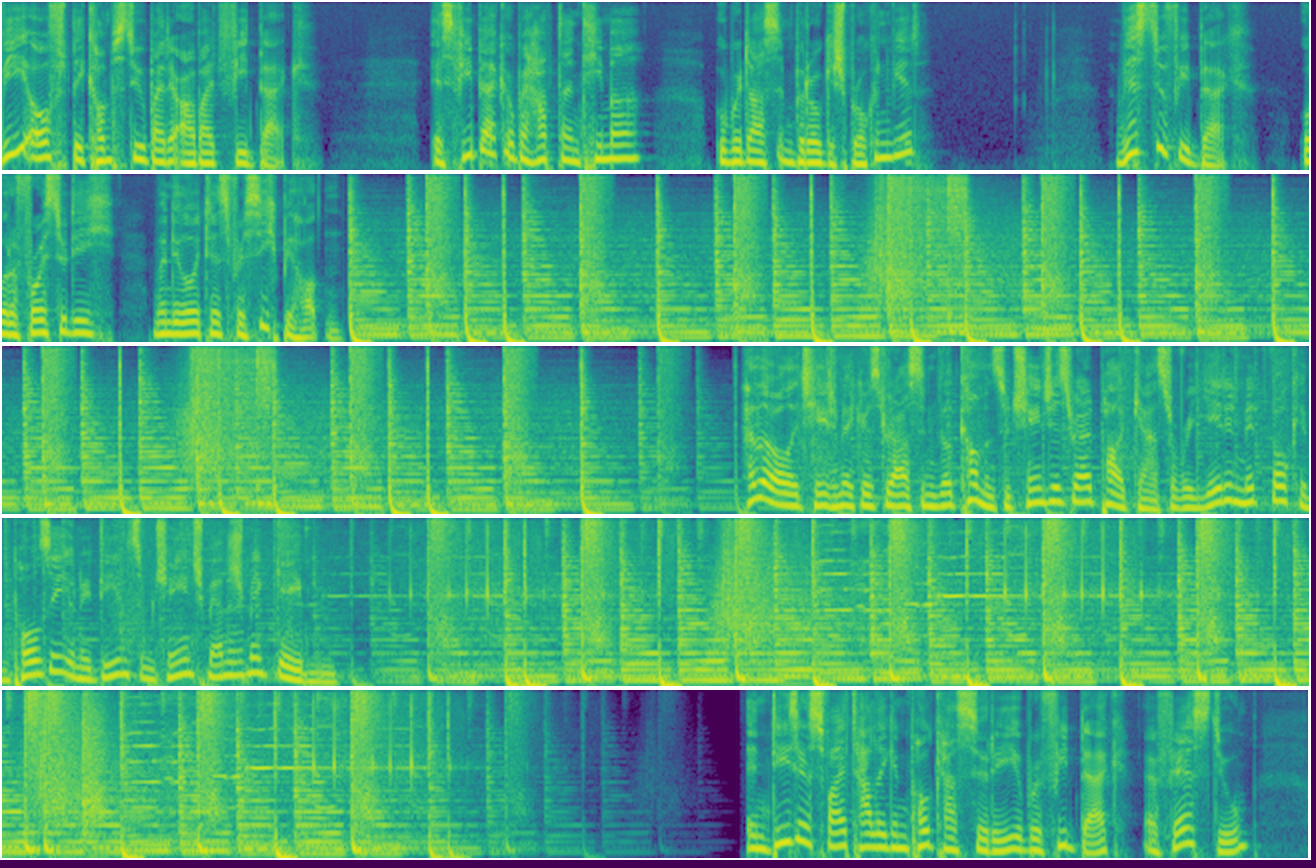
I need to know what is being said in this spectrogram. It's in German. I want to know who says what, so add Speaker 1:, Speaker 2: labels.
Speaker 1: Wie oft bekommst du bei der Arbeit Feedback? Ist Feedback überhaupt ein Thema, über das im Büro gesprochen wird? Willst du Feedback oder freust du dich, wenn die Leute es für sich behalten? Hallo alle Changemakers draußen, willkommen zu Change is Podcast, wo wir jeden Mittwoch Impulse und Ideen zum Change Management geben. In dieser zweiteiligen Podcast-Serie über Feedback erfährst du,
